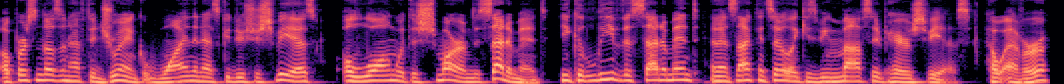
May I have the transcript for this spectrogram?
a person doesn't have to drink wine that has kedusha shvias along with the shmarim, the sediment. He could leave the sediment, and that's not considered like he's being mafsid perish shvias. However,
